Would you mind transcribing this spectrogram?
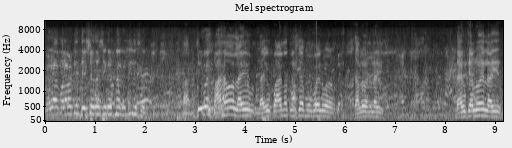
मला वाटते देशात अशी घटना घडली नसेल. जेव्हा मानव लाईव्ह लाईव्ह पहा ना तुमच्या मोबाईलवर चालू आहे लाईव्ह लाईव्ह चालू आहे लाईव्ह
